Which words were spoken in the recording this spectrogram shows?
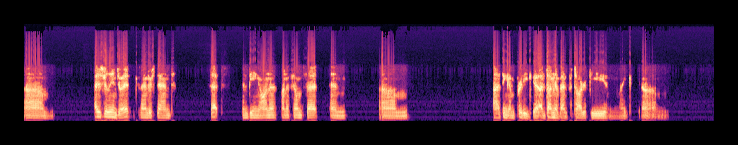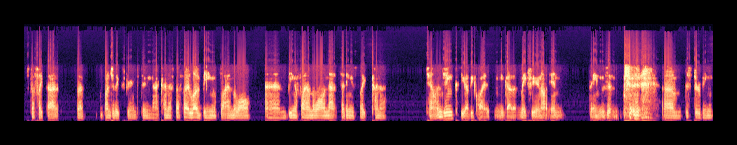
Um, I just really enjoy it because I understand sets and being on a on a film set, and um, I think I'm pretty good. I've done event photography and like um, stuff like that. Have a bunch of experience doing that kind of stuff. I love being a fly on the wall, and being a fly on the wall in that setting is like kind of challenging because you got to be quiet and you got to make sure you're not in things and um, disturbing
